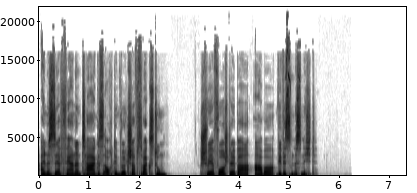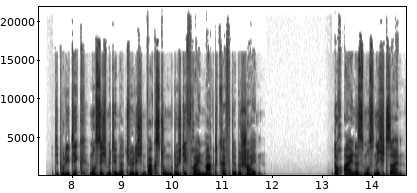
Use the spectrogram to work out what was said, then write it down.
eines sehr fernen Tages auch dem Wirtschaftswachstum? Schwer vorstellbar, aber wir wissen es nicht. Die Politik muss sich mit dem natürlichen Wachstum durch die freien Marktkräfte bescheiden. Doch eines muss nicht sein.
